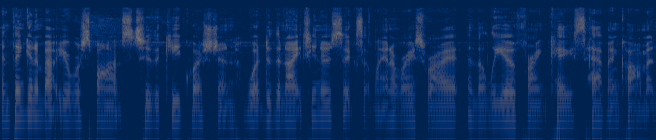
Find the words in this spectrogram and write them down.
and thinking about your response to the key question, what do the 1906 Atlanta race riot and the Leo Frank case have in common?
